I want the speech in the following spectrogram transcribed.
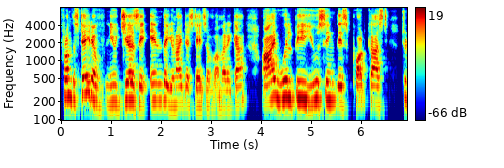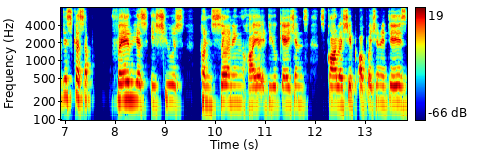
from the state of New Jersey in the United States of America. I will be using this podcast to discuss various issues concerning higher education's scholarship opportunities,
